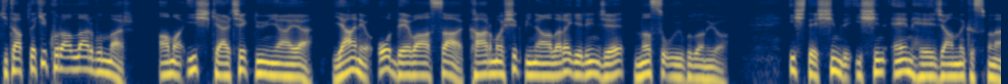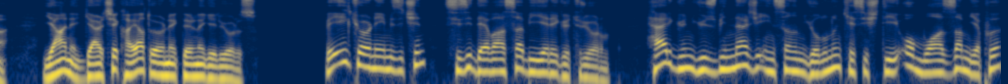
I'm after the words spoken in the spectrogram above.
kitaptaki kurallar bunlar. Ama iş gerçek dünyaya, yani o devasa, karmaşık binalara gelince nasıl uygulanıyor? İşte şimdi işin en heyecanlı kısmına, yani gerçek hayat örneklerine geliyoruz. Ve ilk örneğimiz için sizi devasa bir yere götürüyorum. Her gün yüz binlerce insanın yolunun kesiştiği o muazzam yapı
